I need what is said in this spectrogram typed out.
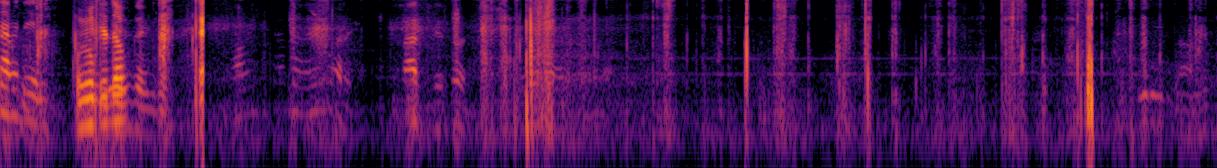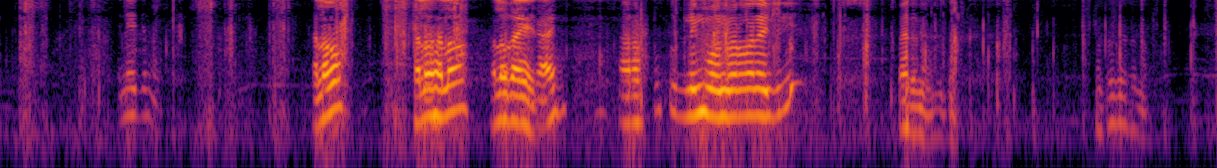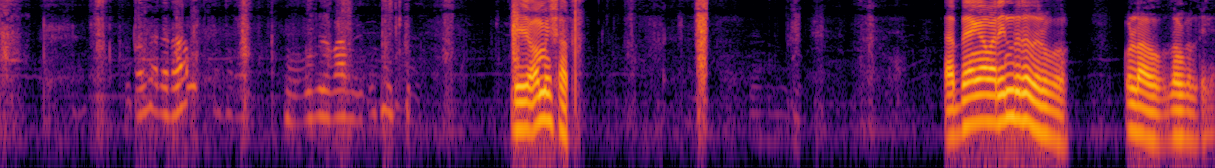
না তুমি দিয়ে দাও hello hello hello hello guys link বঙ্গর বানাইছি পারে না এই অমিশার ব্যাং আমার ইন্দুরে ধরবো কোলাও জঙ্গল থেকে।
